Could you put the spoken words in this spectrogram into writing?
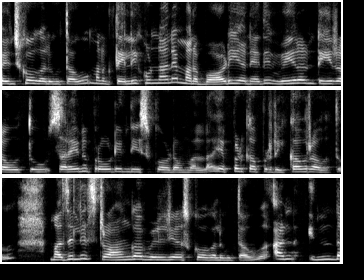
పెంచుకోగలుగుతావు. మనకు తెలియకుండానే మన బాడీ అనేది వీర్ అండ్ టీర్ అవుతూ సరైన ప్రోటీన్ తీసుకోవడం వల్ల ఎప్పటికప్పుడు రికవర్ అవుతూ మజిల్ని స్ట్రాంగ్గా బిల్డ్ చేసుకోగలుగుతావు. అండ్ అండ్ ఇంత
